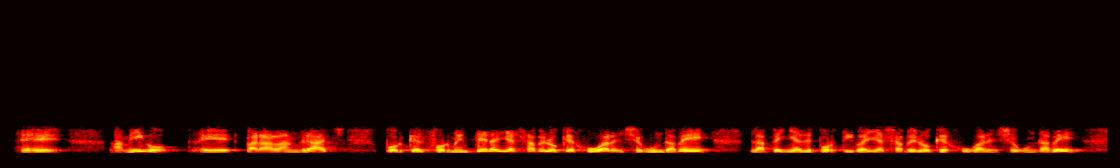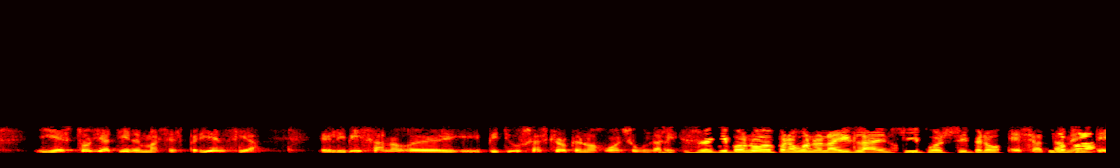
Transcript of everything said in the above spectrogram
eh, amigo, eh, para Landrach, porque el Formentera ya sabe lo que es jugar en Segunda B, la Peña Deportiva ya sabe lo que es jugar en Segunda B, y estos ya tienen más experiencia. El Ibiza eh, y Pitiusas creo que no ha jugado en Segunda B. Es un equipo nuevo, pero bueno, la isla en sí, pues sí, pero... Exactamente,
